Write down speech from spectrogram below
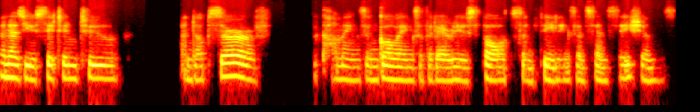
And as you sit into and observe the comings and goings of the various thoughts and feelings and sensations,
